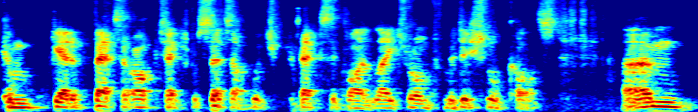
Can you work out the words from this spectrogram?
can get a better architectural setup, which protects the client later on from additional costs. Um,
